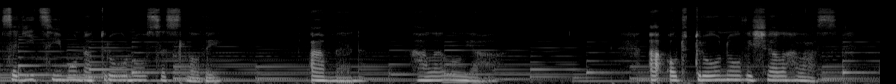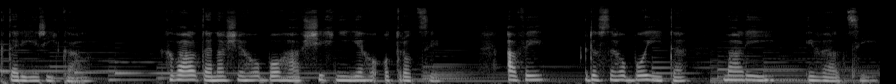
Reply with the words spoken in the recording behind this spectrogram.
sedícímu na trůnu se slovy. Amen. Haleluja. A od trůnu vyšel hlas, který říkal, chválte našeho Boha všichni jeho otroci a vy, kdo se ho bojíte, malí i velcí.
